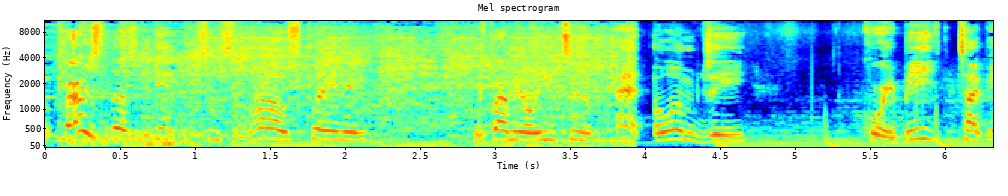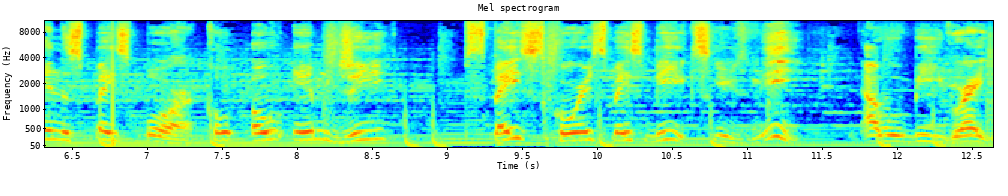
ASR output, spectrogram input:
But first, let's get to some house cleaning. You can find me on YouTube at OMG Corey B. Type in the space bar OMG space Corey space B. Excuse me. I will be right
